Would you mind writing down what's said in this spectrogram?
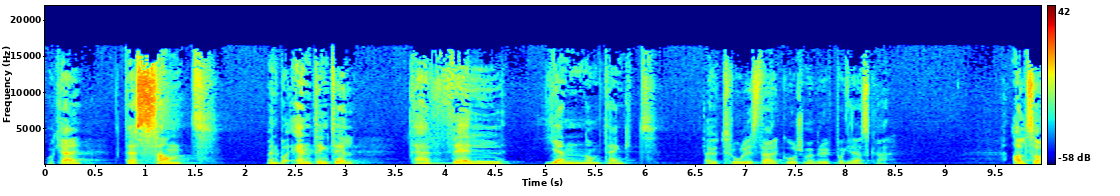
Ok? Det er sant. Men én ting til. Det er vel gjennomtenkt. Det er utrolig sterke ord som er brukt på gresk her. Altså,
